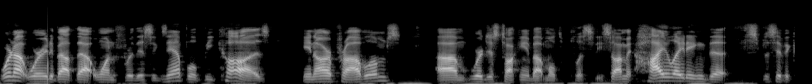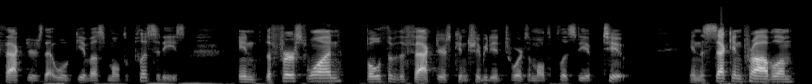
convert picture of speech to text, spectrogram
We're not worried about that one for this example because in our problems, um, we're just talking about multiplicity. So I'm highlighting the specific factors that will give us multiplicities. In the first one, both of the factors contributed towards a multiplicity of 2. In the second problem,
